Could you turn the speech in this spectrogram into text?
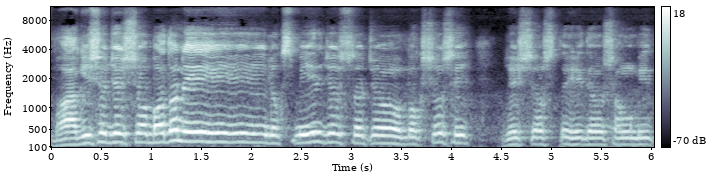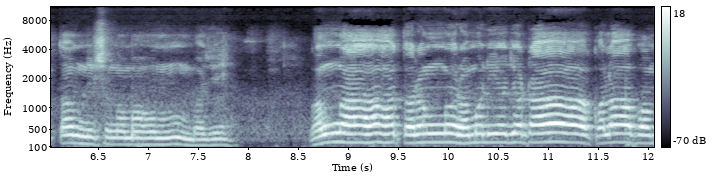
মাগীষ যস্য বদনে লক্ষ্মীর যস্য চ বক্ষসে যস্যস্তে হৃদয় সংবিত্তম নৃসিংহমহম ভজে গঙ্গা তরঙ্গ রমণীয় জটা কলাপম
